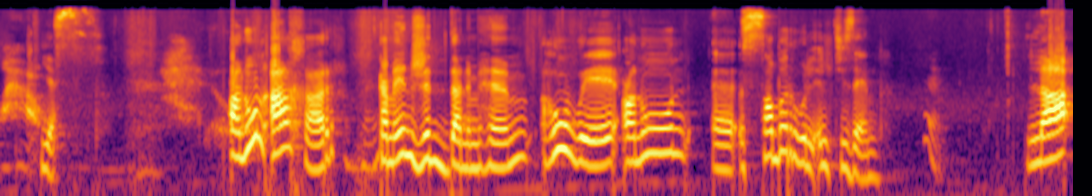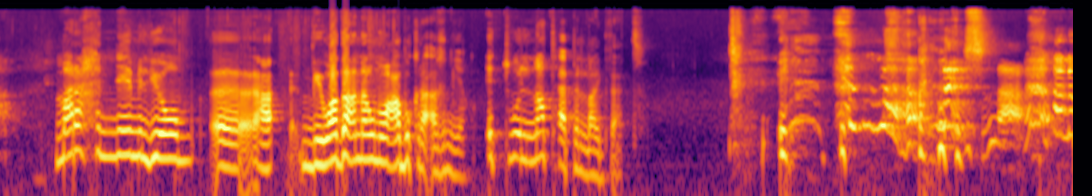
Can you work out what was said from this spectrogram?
wow. yes قانون آخر كمان جدا مهم هو قانون الصبر والالتزام. لا ما رح ننام اليوم آه، بوضعنا ونوعى بكرة اغنياء it will not happen like that. ليش لا؟ أنا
